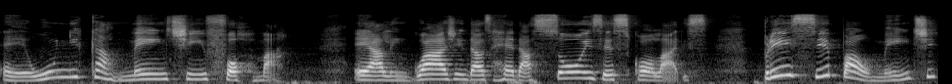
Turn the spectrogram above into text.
é unicamente informar. É a linguagem das redações escolares principalmente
